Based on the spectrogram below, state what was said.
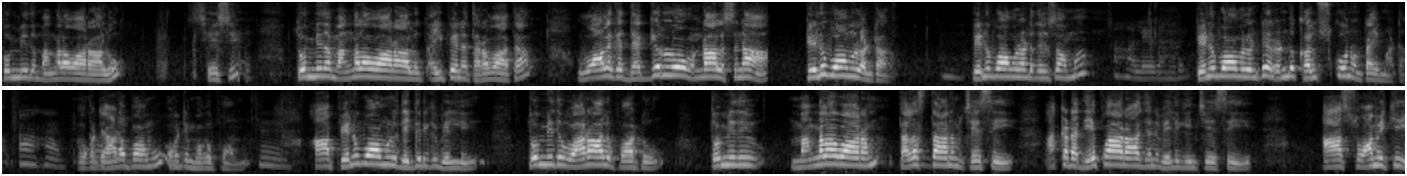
తొమ్మిది మంగళవారాలు చేసి తొమ్మిది మంగళవారాలు అయిపోయిన తర్వాత వాళ్ళకి దగ్గరలో ఉండాల్సిన పెనుబాములు అంటారు. పెనుబాములు అంటే తెలుసా అమ్మా? పెనుబాములు అంటే రెండు కలుసుకొని ఉంటాయి అన్నమాట ఒకటి ఆడపాము ఒకటి మగపాము. ఆ పెనుబాముల దగ్గరికి వెళ్ళి తొమ్మిది వారాల పాటు తొమ్మిది మంగళవారం తలస్నానం చేసి అక్కడ దీపారాజన వెలిగించేసి ఆ స్వామికి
